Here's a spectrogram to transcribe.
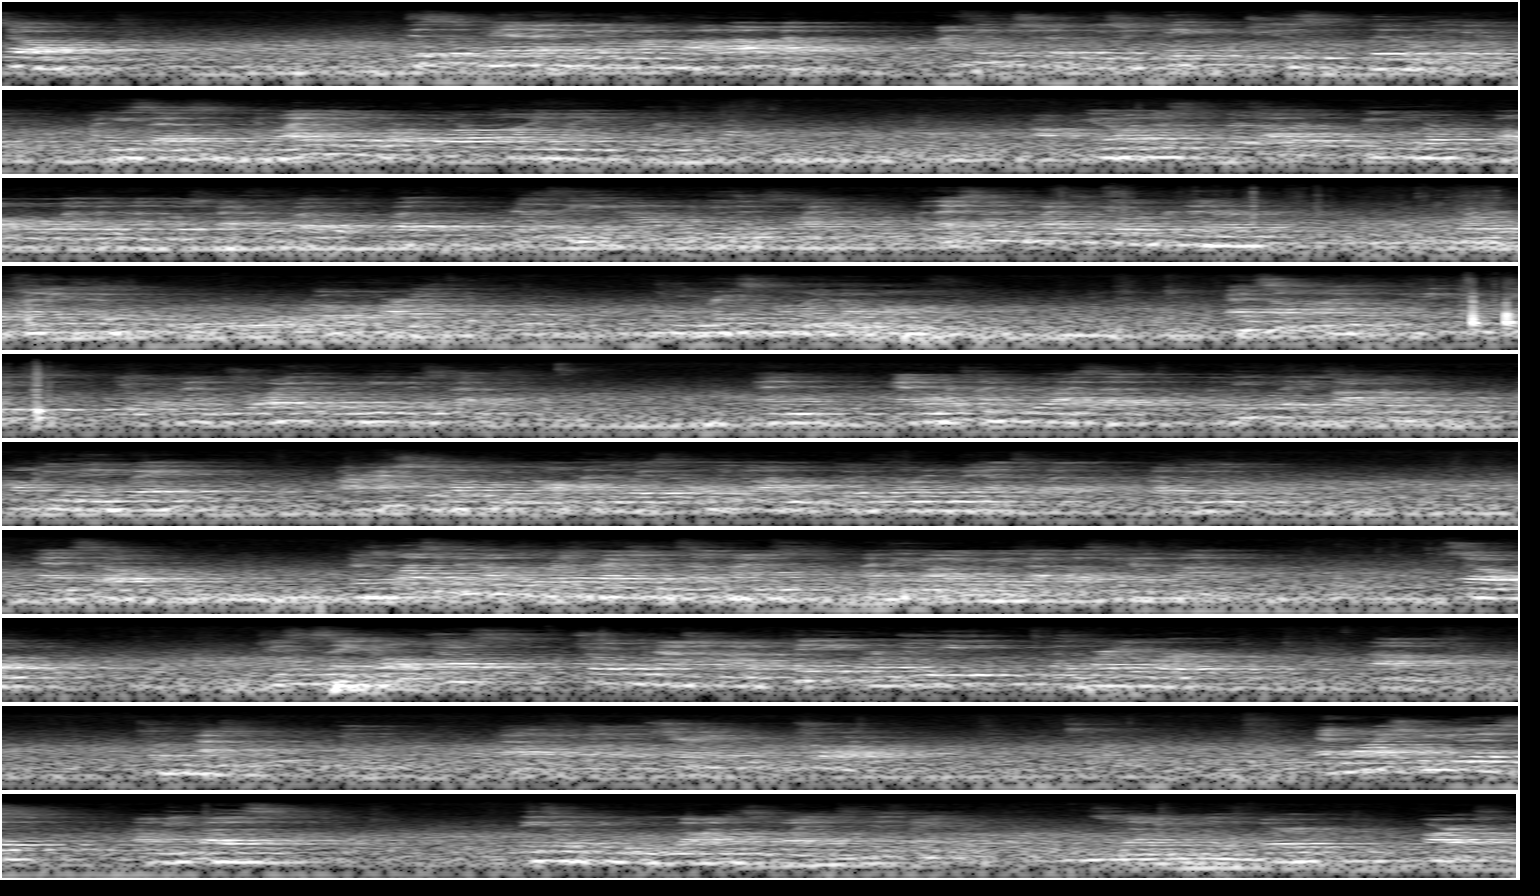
So And why should we do this? Uh, because these are the people who God has invited to his banquet. So that would be the third part.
